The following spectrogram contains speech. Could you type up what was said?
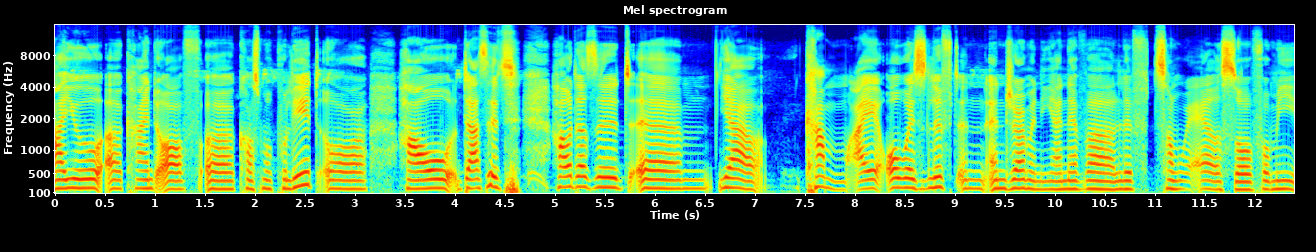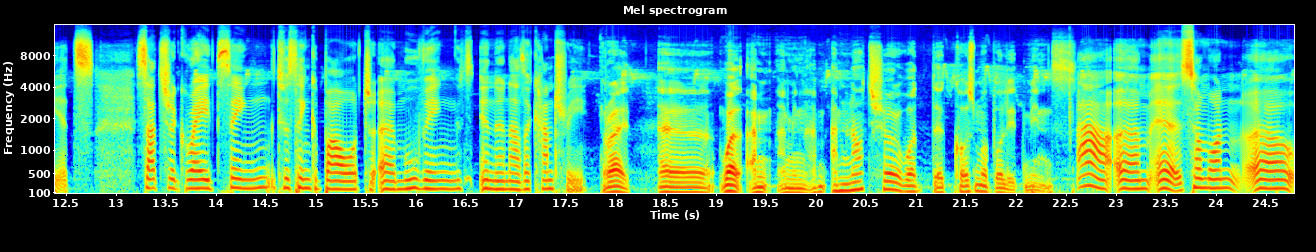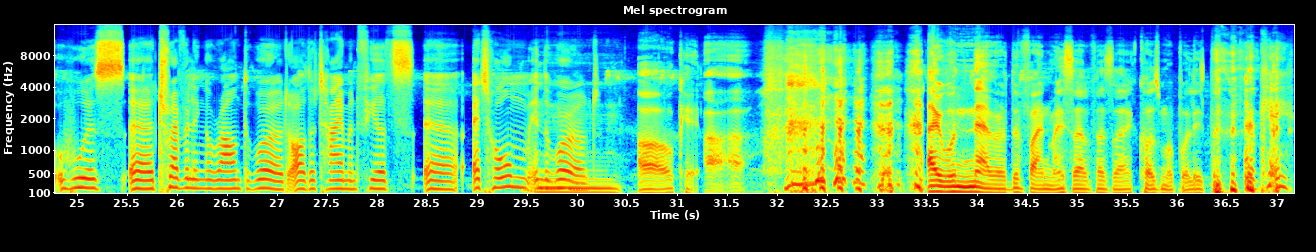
Are you a kind of uh, cosmopolite or how does it how does it um, yeah come. I always lived in, in Germany. I never lived somewhere else. So for me, it's such a great thing to think about uh, moving in another country. Right. Uh, well, I'm, I mean, I'm, I'm not sure what the cosmopolite means. Ah, um, uh, someone uh, who is uh, traveling around the world all the time and feels uh, at home in the mm. world. Oh, okay. Ah. I would never define myself as a cosmopolite. Okay.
